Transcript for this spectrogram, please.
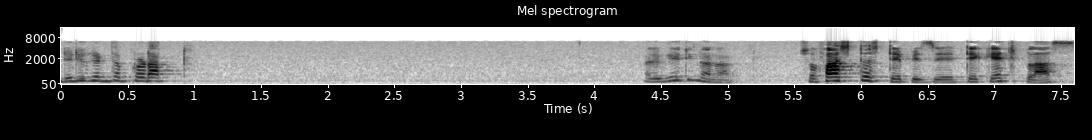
Did you get the product? Are you getting or not? So first step is uh, take H plus,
